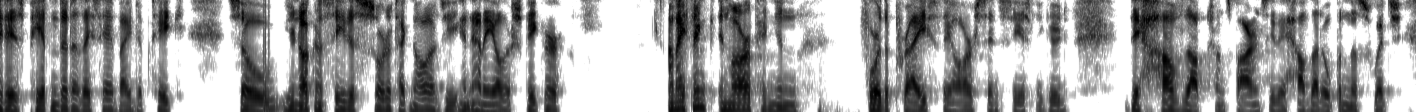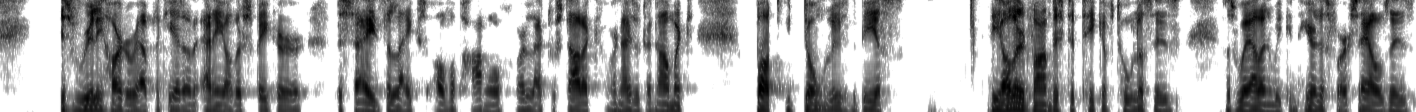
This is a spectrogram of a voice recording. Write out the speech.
It is patented, as I say, by Diptyque. So you're not going to see this sort of technology in any other speaker. And I think, in my opinion, for the price, they are sensationally good. They have that transparency, they have that openness, which is really hard to replicate on any other speaker besides the likes of a panel or electrostatic or an isodynamic. But you don't lose the bass. The other advantage Diptyque have told us is, as well, and we can hear this for ourselves, is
